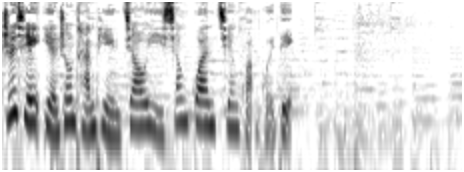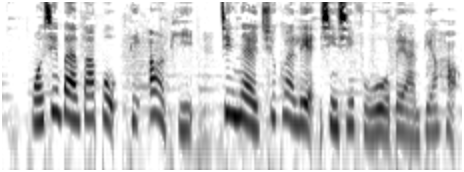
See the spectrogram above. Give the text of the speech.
执行衍生产品交易相关监管规定。网信办发布第二批境内区块链信息服务备案编号，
